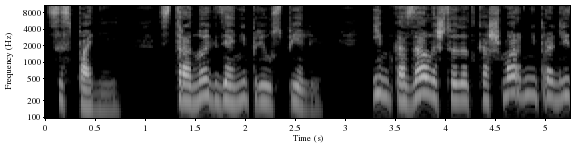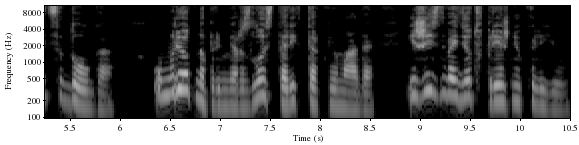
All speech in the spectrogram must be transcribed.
с Испанией, страной, где они преуспели. Им казалось, что этот кошмар не продлится долго. Умрет, например, злой старик Тарквимада, и жизнь войдет в прежнюю колею.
